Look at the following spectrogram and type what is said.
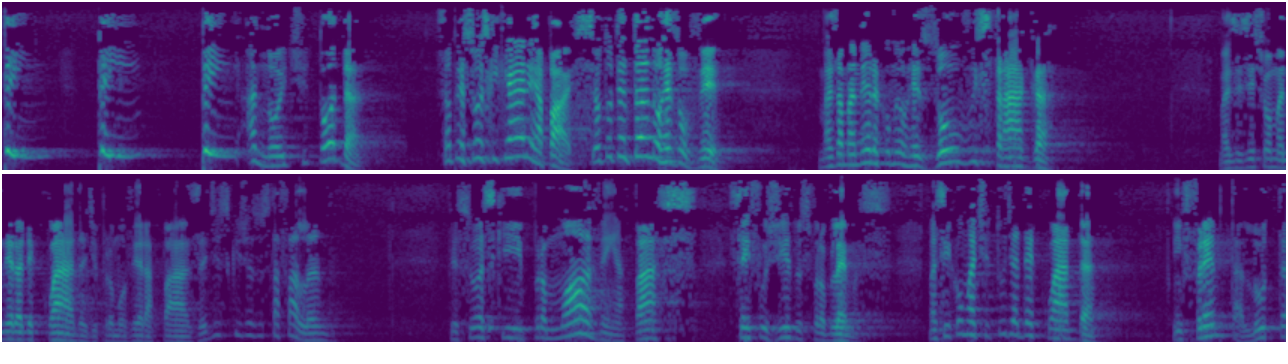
pim, pim, pim, a noite toda. São pessoas que querem a paz. Eu estou tentando resolver, mas a maneira como eu resolvo estraga. Mas existe uma maneira adequada de promover a paz. É disso que Jesus está falando. Pessoas que promovem a paz sem fugir dos problemas, mas que com uma atitude adequada enfrenta luta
